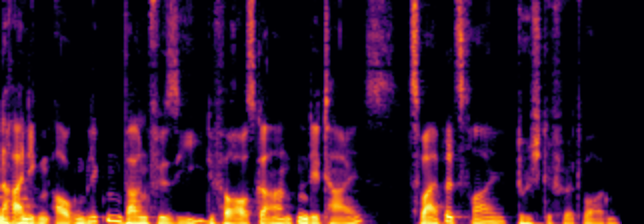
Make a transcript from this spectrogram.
Nach einigen Augenblicken waren für sie die vorausgeahnten Details zweifelsfrei durchgeführt worden.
